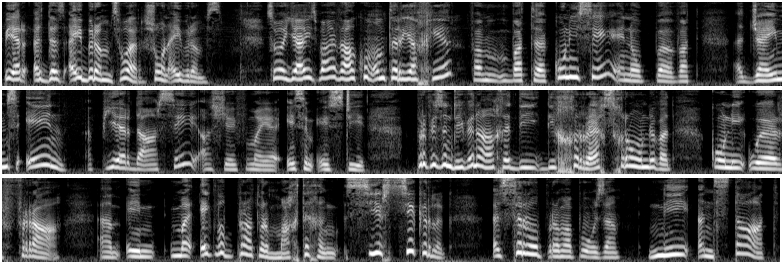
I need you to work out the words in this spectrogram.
Pier, eh, dis Abrams hoor, Sean Abrams. So jy is baie welkom om te reageer van wat uh, Connie sê en op wat James en Pierre daar sê as jy vir my 'n SMS stuur. Professor Dievenage die die geregsgronde wat kon nie oor vra. Um en maar ek wil praat oor magtiging. Sekerlik is Cyril Ramaphosa nie in staat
